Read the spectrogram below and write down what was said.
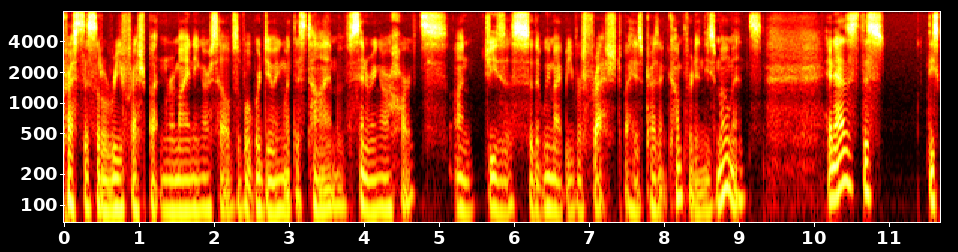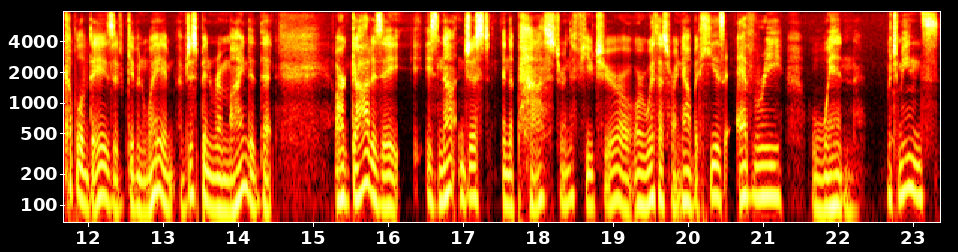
press this little refresh button, reminding ourselves of what we're doing with this time of centering our hearts on Jesus so that we might be refreshed by his present comfort in these moments. And as this these couple of days have given way, I've just been reminded that our God is a is not just in the past or in the future or, or with us right now, but He is every win, which means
